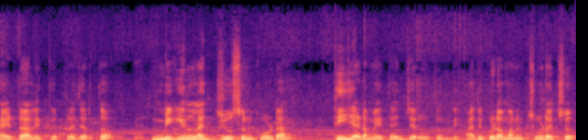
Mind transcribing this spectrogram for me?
హైడ్రాలిక్ ప్రెజర్తో మిగిలిన జ్యూస్ను కూడా తీయడం అయితే జరుగుతుంది. అది కూడా మనం చూడొచ్చు.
